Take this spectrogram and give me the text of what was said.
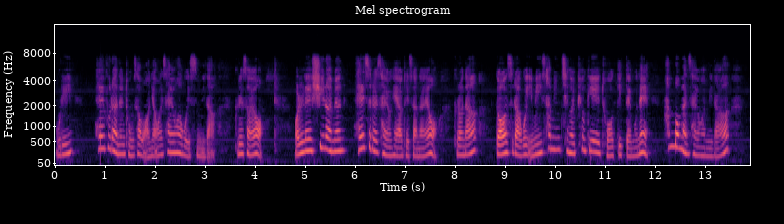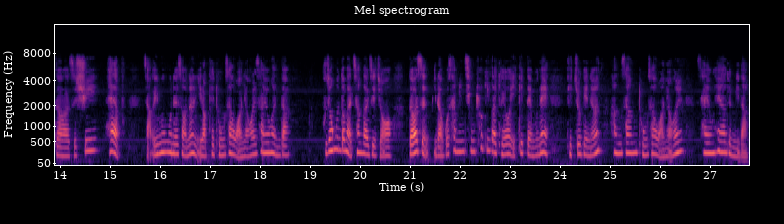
우리 have라는 동사 원형을 사용하고 있습니다. 그래서요. 원래 she라면 has를 사용해야 되잖아요. 그러나 does라고 이미 3인칭을 표기해 두었기 때문에 한 번만 사용합니다. Does she have? 자, 의문문에서는 이렇게 동사 원형을 사용한다. 부정문도 마찬가지죠. doesn't 이라고 3인칭 표기가 되어 있기 때문에 뒤쪽에는 항상 동사 원형을 사용해야 됩니다.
